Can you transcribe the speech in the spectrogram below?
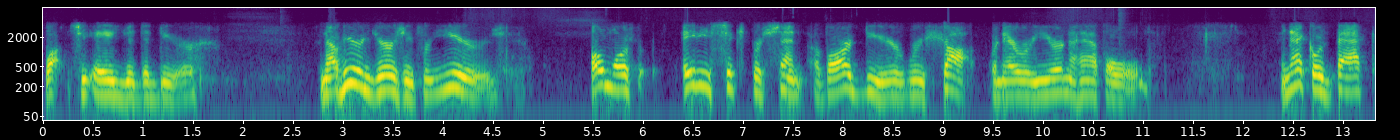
what's the age of the deer. Now, here in Jersey, for years, almost 86% of our deer were shot when they were a year and a half old. And that goes back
